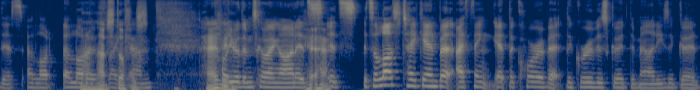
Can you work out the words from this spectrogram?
there's a lot a lot Man, of that like, stuff is um, Heavy. polyrhythms going on it's Yeah. it's it's a lot to take in but i think at the core of it the groove is good the melodies are good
